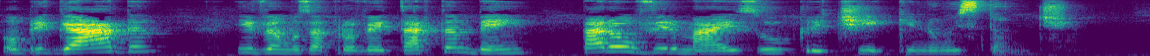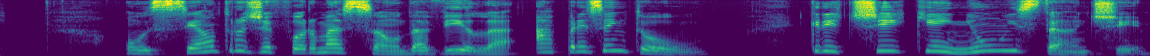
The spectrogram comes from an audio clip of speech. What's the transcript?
Obrigada e vamos aproveitar também para ouvir mais o Critique num instante. O Centro de Formação da Vila apresentou Critique em um Instante.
